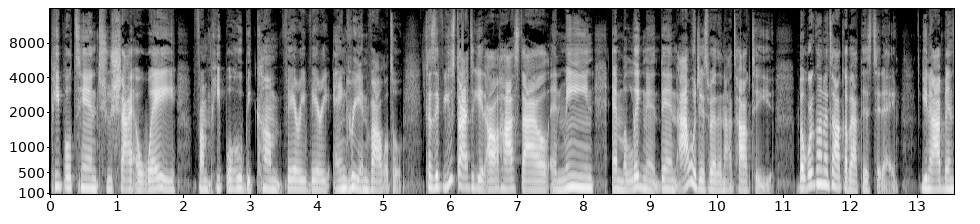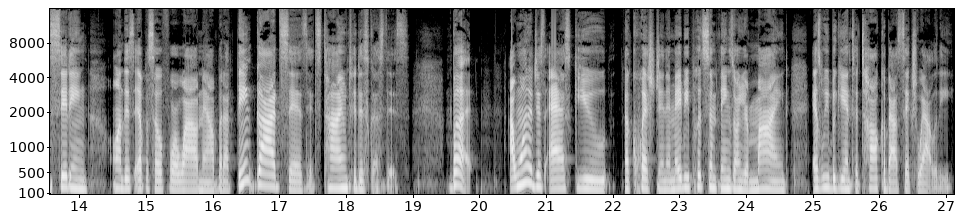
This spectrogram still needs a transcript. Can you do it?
People tend to shy away from people who become very very angry and volatile. Because if you start to get all hostile and mean and malignant then i would just rather not talk to you but we're going to talk about this today you know i've been sitting on this episode for a while now, but I think God says it's time to discuss this. But I want to just ask you a question and maybe put some things on your mind as we begin to talk about sexuality.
